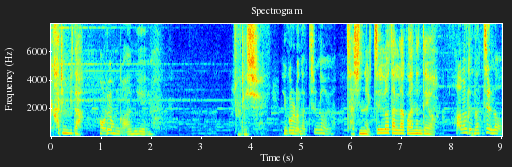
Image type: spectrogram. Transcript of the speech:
칼입니다. 어려운 거 아니에요. 루리 씨. 이걸로 나 찔러요. 자신을 찔러달라고 하는데요. 아무데나 찔러.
